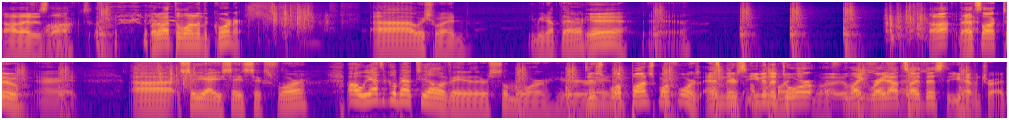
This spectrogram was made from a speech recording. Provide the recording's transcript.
Oh, that is locked. what about the one in the corner? Uh, which one? You mean up there? Yeah. yeah. Yeah. Oh, that's locked too. All right. Uh, so yeah, you say sixth floor. Oh, we have to go back to the elevator. There's still more here. There's right? a bunch more floors, and there's a even a bunch door uh, like right outside this that you haven't tried.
